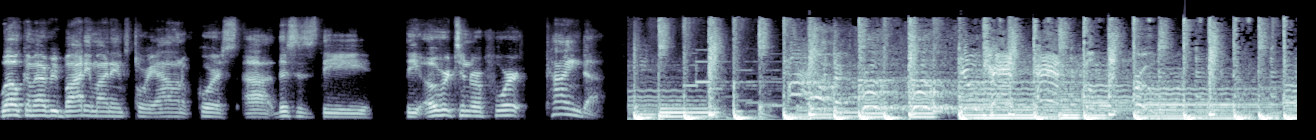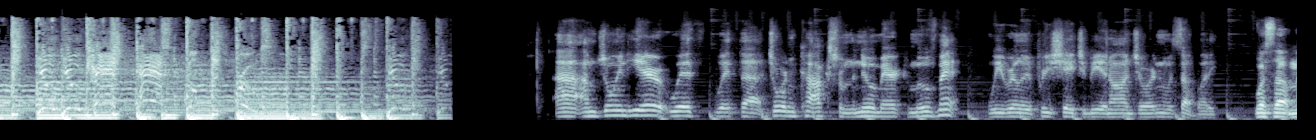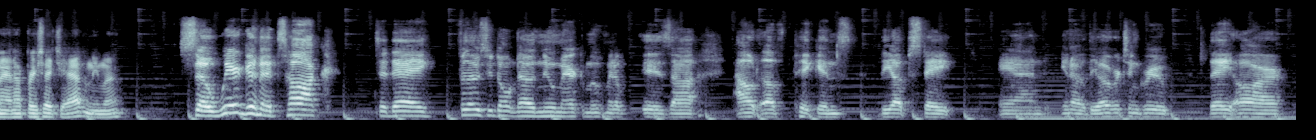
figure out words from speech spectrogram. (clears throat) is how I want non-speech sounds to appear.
Welcome everybody. My name's Corey Allen. Of course, uh, this is the the Overton Report, kinda. Uh, I'm joined here with with uh, Jordan Cox from the New American Movement. We really appreciate you being on, Jordan. What's up, buddy? What's up, man? I appreciate you having me, man. So we're gonna talk today. For those who don't know, the New American Movement is uh, out of Pickens, the upstate, and you know the Overton Group. They are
